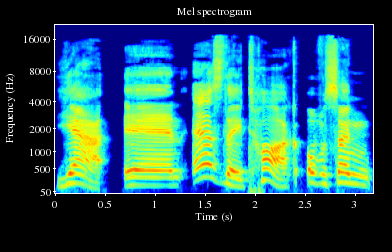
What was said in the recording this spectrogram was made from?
Yeah, and as they talk, all of a sudden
